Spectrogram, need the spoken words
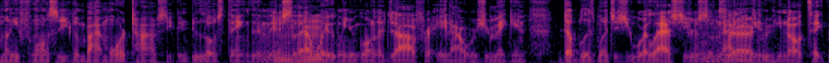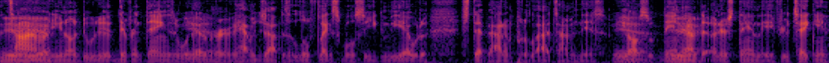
money flowing so you can buy more time so you can do those things in there. So that Mhm. way, when you're going to a job for eight hours, you're making double as much as you were last year. So now you can you know take the Yeah, time or you know do the different things or whatever. Have a job that's a little flexible so you can be able to step out and put a lot of time in this. You also then have to understand that if you're taking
